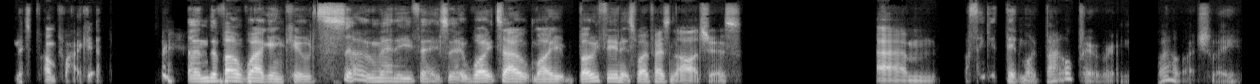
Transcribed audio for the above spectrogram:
this pump wagon. and the pump wagon killed so many things. It wiped out my both units of my peasant archers. Um I think it did my battle pilgrim. Well, actually.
